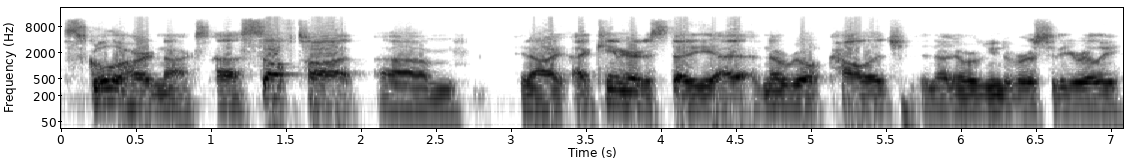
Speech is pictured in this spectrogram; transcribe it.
School of Hard Knocks, uh, self taught. Um, you know, I, I came here to study. I have no real college, no, no university really.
